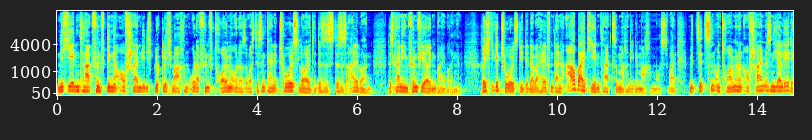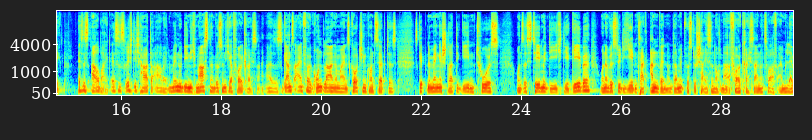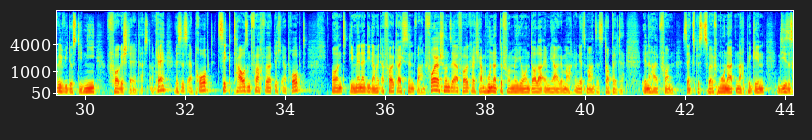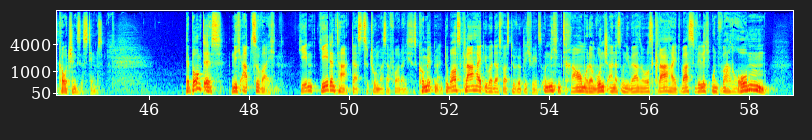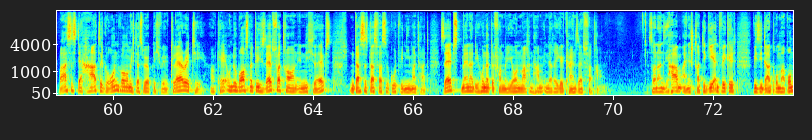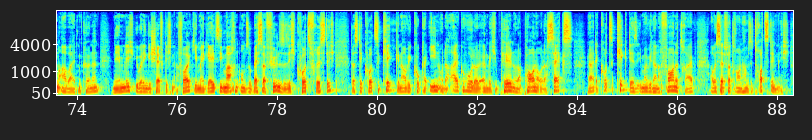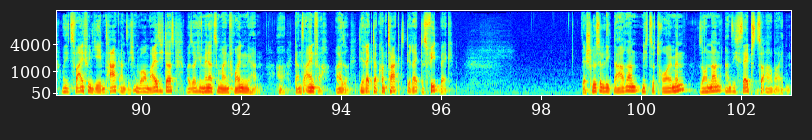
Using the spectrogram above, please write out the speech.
Nicht jeden Tag fünf Dinge aufschreiben, die dich glücklich machen oder fünf Träume oder sowas. Das sind keine Tools, Leute. Das ist, das ist albern. Das kann ich einem Fünfjährigen beibringen. Richtige Tools, die dir dabei helfen, deine Arbeit jeden Tag zu machen, die du machen musst. Weil mit Sitzen und Träumen und Aufschreiben ist nicht erledigt. Es ist Arbeit. Es ist richtig harte Arbeit. Und wenn du die nicht machst, dann wirst du nicht erfolgreich sein. Also es ist ganz einfache Grundlage meines Coaching-Konzeptes. Es gibt eine Menge Strategien, Tools und Systeme, die ich dir gebe. Und dann wirst du die jeden Tag anwenden. Und damit wirst du scheiße nochmal erfolgreich sein. Und zwar auf einem Level, wie du es dir nie vorgestellt hast. Okay? Es ist erprobt, zigtausendfach wörtlich erprobt. Und die Männer, die damit erfolgreich sind, waren vorher schon sehr erfolgreich, haben hunderte von Millionen Dollar im Jahr gemacht und jetzt machen sie das Doppelte innerhalb von sechs bis zwölf Monaten nach Beginn dieses Coaching-Systems. Der Punkt ist, nicht abzuweichen. Jeden, jeden Tag das zu tun, was erforderlich ist. Commitment. Du brauchst Klarheit über das, was du wirklich willst. Und nicht einen Traum oder einen Wunsch an das Universum. Du brauchst Klarheit. Was will ich und warum? Was ist der harte Grund, warum ich das wirklich will? Clarity, okay? Und du brauchst natürlich Selbstvertrauen in dich selbst. Und das ist das, was so gut wie niemand hat. Selbst Männer, die hunderte von Millionen machen, haben in der Regel kein Selbstvertrauen sondern sie haben eine Strategie entwickelt, wie sie da drumherum arbeiten können, nämlich über den geschäftlichen Erfolg. Je mehr Geld sie machen, umso besser fühlen sie sich kurzfristig. Das ist der kurze Kick, genau wie Kokain oder Alkohol oder irgendwelche Pillen oder Porno oder Sex. Ja, der kurze Kick, der sie immer wieder nach vorne treibt, aber Selbstvertrauen haben sie trotzdem nicht. Und die zweifeln jeden Tag an sich. Und warum weiß ich das? Weil solche Männer zu meinen Freunden gehören. Ganz einfach. Also direkter Kontakt, direktes Feedback. Der Schlüssel liegt daran, nicht zu träumen, sondern an sich selbst zu arbeiten.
